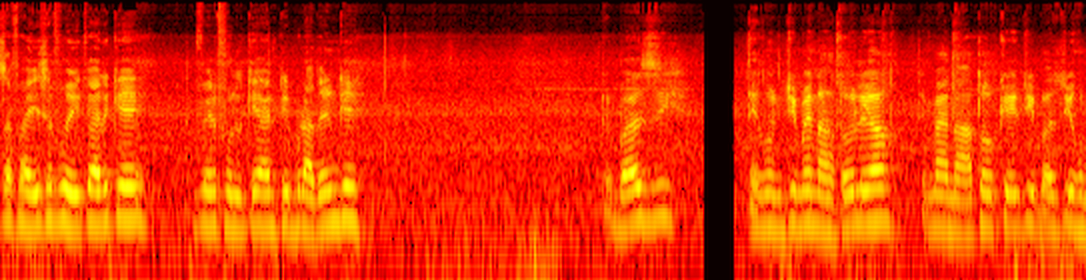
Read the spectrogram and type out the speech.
ਸਫ਼ਾਈ ਸਫੋਈ ਕਰਕੇ ਫਿਰ ਫੁਲਕੇ ਆਂਟੀ ਬਣਾ ਦੇਣਗੇ। ਬਸ ਜੀ। ਤੇ ਹੁਣ ਜੀ ਮੈਂ ਨਹਾ ਧੋ ਲਿਆ ਤੇ ਮੈਂ ਨਹਾ ਧੋ ਕੇ ਜੀ ਬਸ ਜੀ ਹੁਣ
